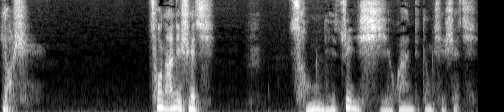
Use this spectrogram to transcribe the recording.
要舍，从哪里学起？从你最喜欢的东西学起。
